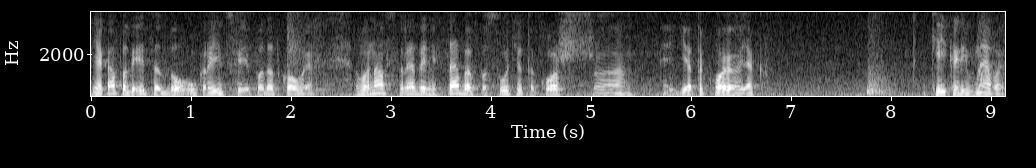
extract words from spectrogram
яка подається до української податкової. Вона всередині себе по суті також е, є такою, як кількарівневою,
